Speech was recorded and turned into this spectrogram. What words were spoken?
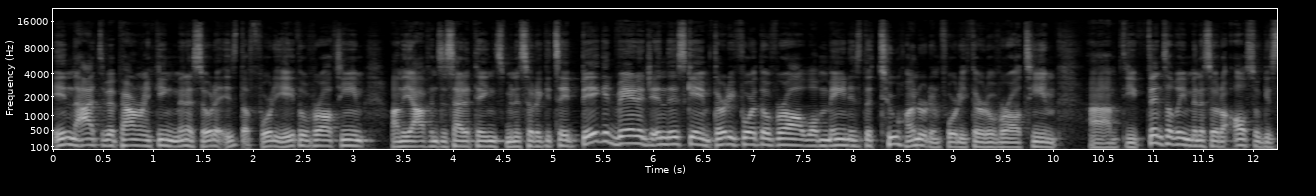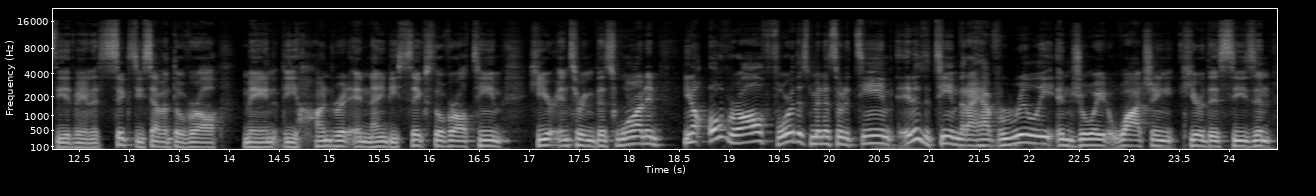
in the Hot Tip Power Ranking. Minnesota is the 48th overall team. On the offensive side of things, Minnesota gets a big advantage in this game, 34th overall, while Maine is the 243rd overall team. Um, defensively, Minnesota also gets the advantage, 67th overall. Maine, the 196th overall team here entering this one. And, you know, overall for this Minnesota team, it is a team that I have really enjoyed watching here this season.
